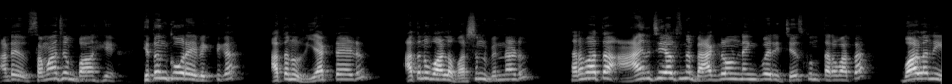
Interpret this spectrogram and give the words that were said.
అంటే సమాజం బా హితం కోరే వ్యక్తిగా అతను రియాక్ట్ అయ్యాడు. అతను వాళ్ళ వర్షన్ విన్నాడు. తర్వాత ఆయన చేయాల్సిన బ్యాక్గ్రౌండ్ ఎంక్వైరీ చేసుకున్న తర్వాత వాళ్ళని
